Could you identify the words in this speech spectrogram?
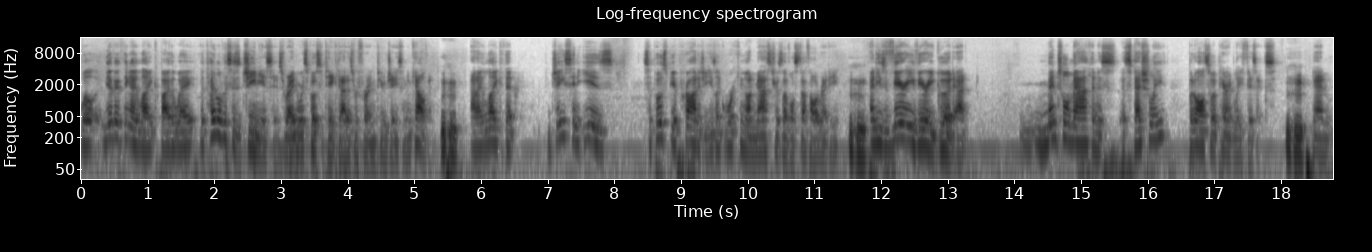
Well, the other thing I like, by the way, the title of this is Geniuses, right? And we're supposed to take that as referring to Jason and Calvin. Mm-hmm. And I like that Jason is supposed to be a prodigy. He's like working on master's level stuff already. Mm-hmm. And he's very, very good at mental math and especially, but also apparently physics. Mm-hmm. And,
